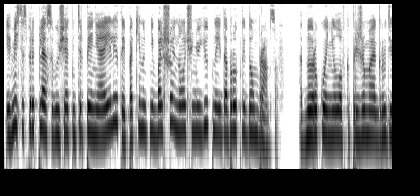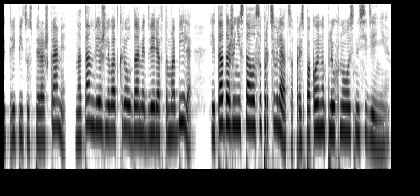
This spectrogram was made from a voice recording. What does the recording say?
и вместе с предплясывающей от нетерпения Аэлитой покинуть небольшой, но очень уютный и добротный дом Брамсов. Одной рукой неловко прижимая к груди трепицу с пирожками, Натан вежливо открыл даме дверь автомобиля, и та даже не стала сопротивляться, преспокойно плюхнулась на сиденье.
